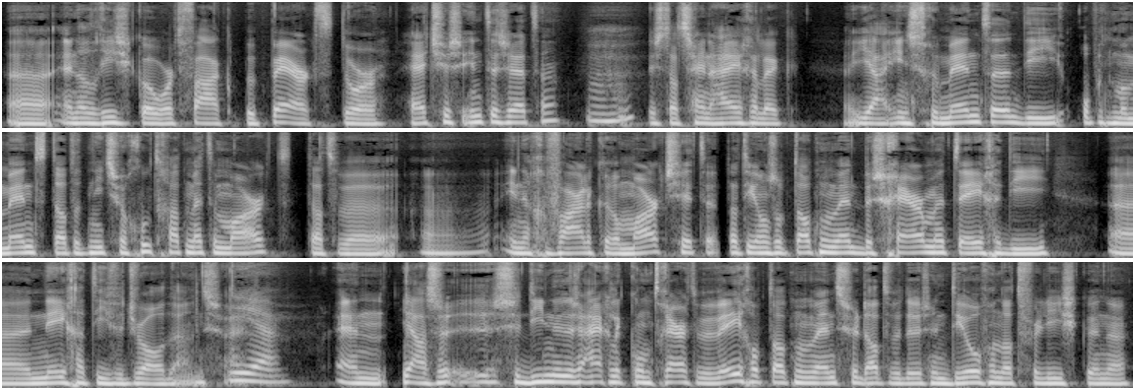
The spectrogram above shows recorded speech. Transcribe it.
Eh, en dat risico wordt vaak beperkt door hedges in te zetten. Mhm. Dus dat zijn eigenlijk eh, ja, instrumenten die op het moment dat het niet zo goed gaat met de markt, dat we eh, in een gevaarlijkere markt zitten, dat die ons op dat moment beschermen tegen die negatieve drawdowns. Ja. En ja, ze, ze dienen dus eigenlijk contrair te bewegen op dat moment, zodat we dus een deel van dat verlies kunnen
